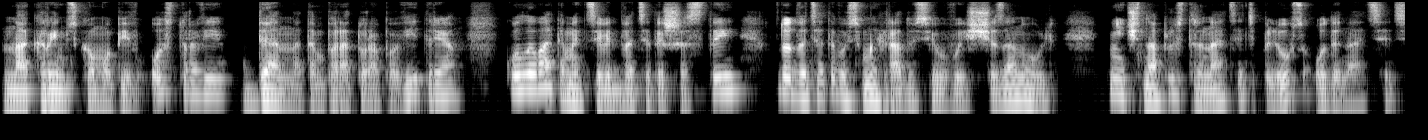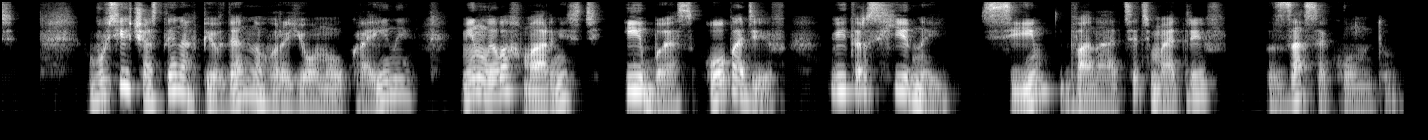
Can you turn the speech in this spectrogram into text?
На Кримському півострові денна температура повітря коливатиметься від 26 до 28 градусів вище за нуль, нічна плюс 13 плюс 11. В усіх частинах південного регіону України мінлива хмарність і без опадів вітер східний 7-12 метрів за секунду.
